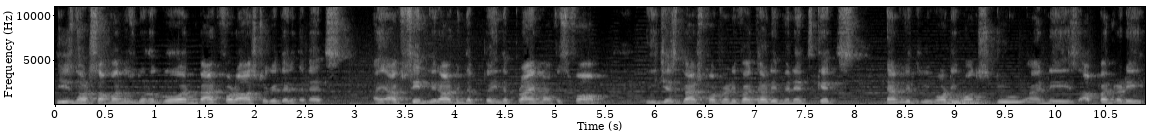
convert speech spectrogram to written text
He's not someone who's going to go and bat for hours together in the nets. I, have seen Virat in the in the prime of his form. He just bats for 25, 30 minutes, gets done with what he wants to do, and he's up and ready.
